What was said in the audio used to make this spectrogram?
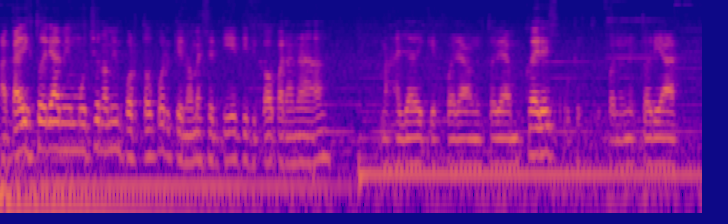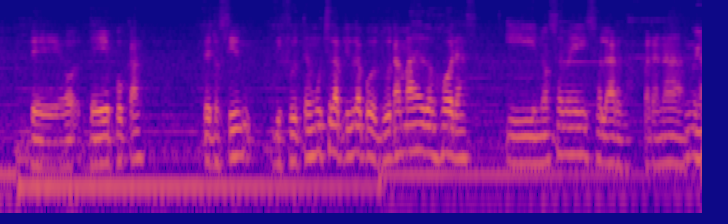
acá la historia a mí mucho no me importó porque no me sentí identificado para nada, más allá de que fuera una historia de mujeres o que fuera una historia de, de época. Pero sí disfruté mucho la película porque dura más de dos horas y no se me hizo larga para nada. Muy.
